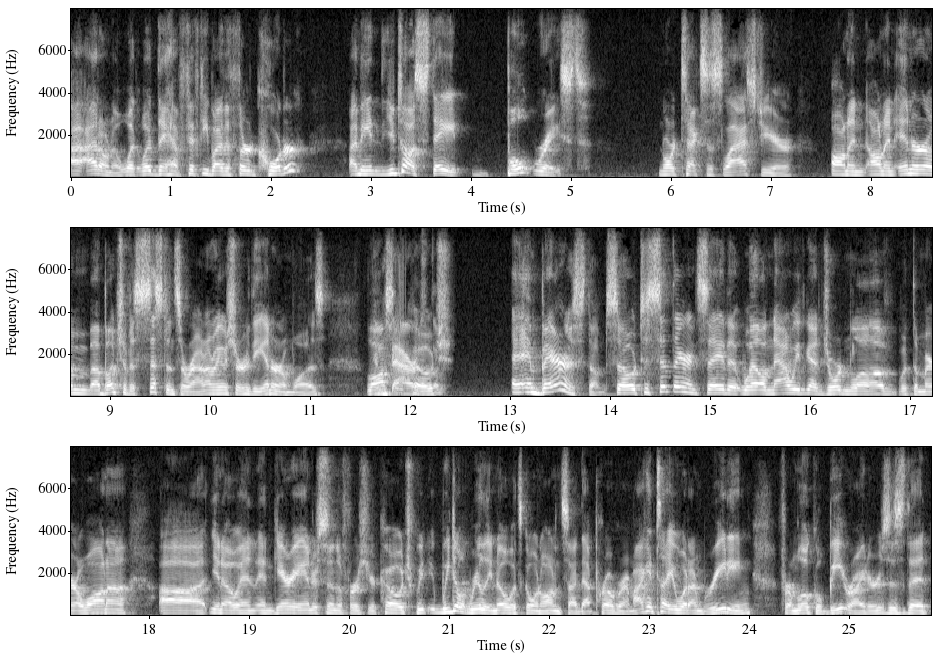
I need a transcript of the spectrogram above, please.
I, I don't know what what they have 50 by the third quarter. I mean, Utah State boat raced North Texas last year on an on an interim, a bunch of assistants around. I'm not even sure who the interim was. Lost the coach. Them embarrassed them. So to sit there and say that, well, now we've got Jordan Love with the marijuana, uh, you know, and, and Gary Anderson, the first year coach, we, we don't really know what's going on inside that program. I can tell you what I'm reading from local beat writers is that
